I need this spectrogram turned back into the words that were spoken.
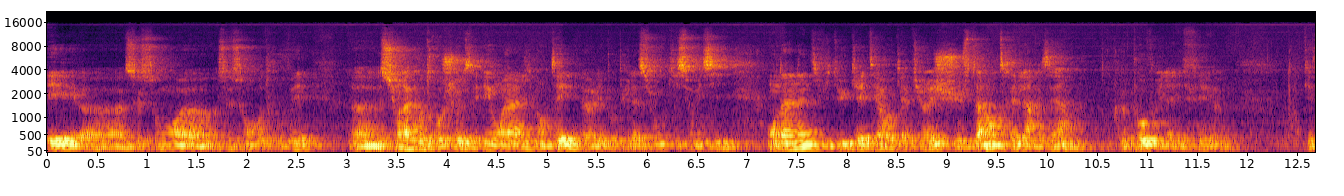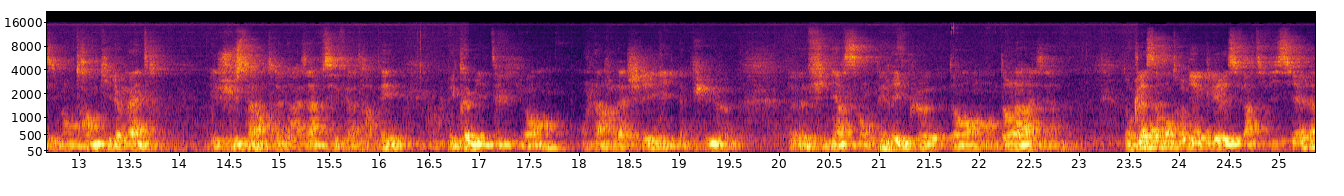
et se, sont, se sont retrouvés sur la côte rocheuse et ont alimenté les populations qui sont ici on a un individu qui a été recapturé juste à l'entrée de la réserve. le pauvre, il avait fait euh, quasiment 30 km, et juste à l'entrée de la réserve, il s'est fait attraper. Mais comme il était vivant, on l'a relâché et il a pu euh, euh, finir son périple dans, la réserve. Donc là, ça montre bien que les récifs artificiels,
